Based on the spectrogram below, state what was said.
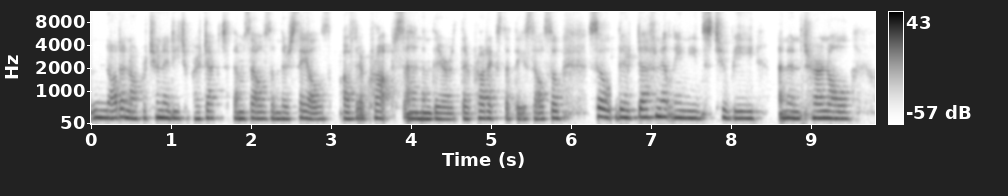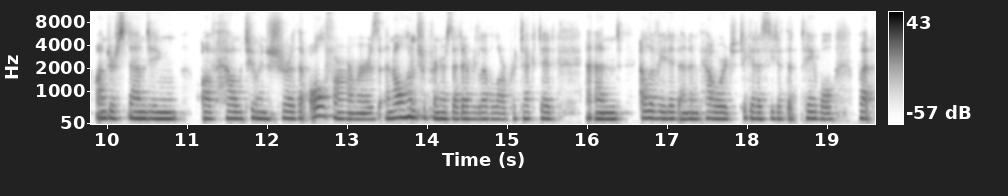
not an opportunity to protect themselves and their sales of their crops and their their products that they sell. So so there definitely needs to be an internal understanding of how to ensure that all farmers and all entrepreneurs at every level are protected and elevated and empowered to get a seat at the table. But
